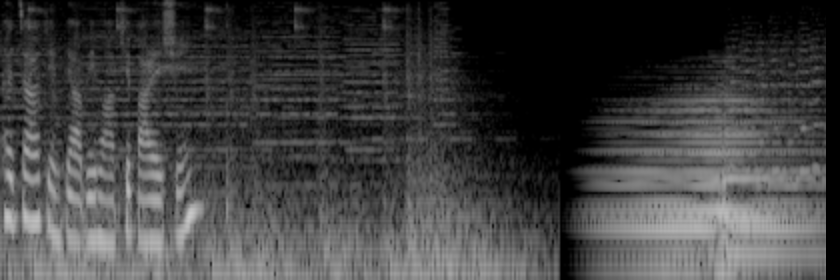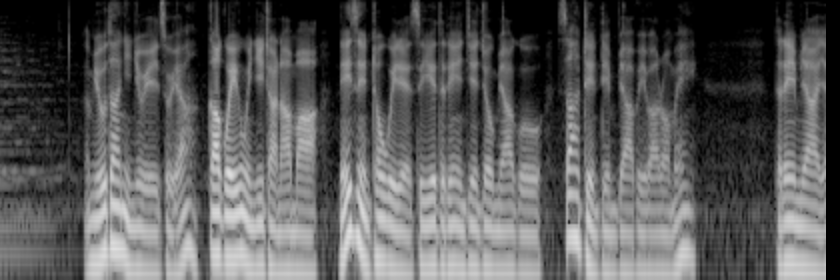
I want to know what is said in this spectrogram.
ဖက်ကြားတင်ပြပေးမှာဖြစ်ပါတယ်ရှင်။ အမျိုးသားညီညွတ်ရေးဆိုရာကာကွယ်ရေးဝန်ကြီးဌာနမှနိုင်စဉ်ထုတ်ဝေတဲ့ဇေယျသတင်းအကျဉ်းချုပ်များကိုစတင်တင်ပြပေးပါတော့မယ်။သတင်းများအရ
